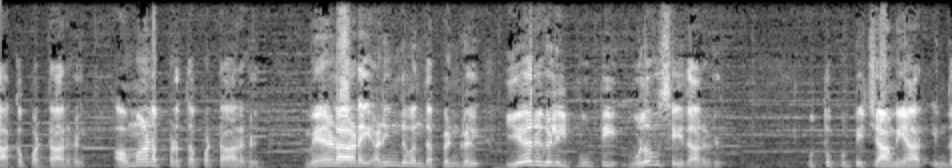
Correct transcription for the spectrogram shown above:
தாக்கப்பட்டார்கள் அவமானப்படுத்தப்பட்டார்கள். மேலாடை அணிந்து வந்த பெண்கள் ஏறுகளில் பூட்டி உளவு செய்தார்கள். முத்துக்குட்டி சாமியார் இந்த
